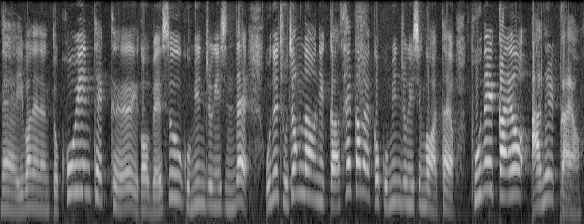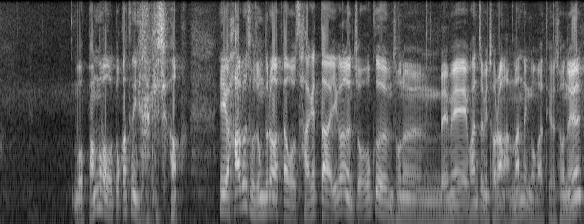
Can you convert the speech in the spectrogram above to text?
네, 이번에는 또 코인테크 이거 매수 고민 중이신데 오늘 조정 나오니까 살까 말까 고민 중이신 것 같아요. 보낼까요? 안을까요? 뭐 방금하고 똑같은 이야기죠. 이게 하루 조정 들어갔다고 사겠다. 이거는 조금 저는 매매 관점이 저랑 안 맞는 것 같아요. 저는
